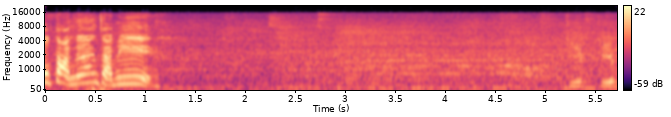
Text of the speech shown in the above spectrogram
ดูต่อเนื่องจ้ะพี่ จิบจิบ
